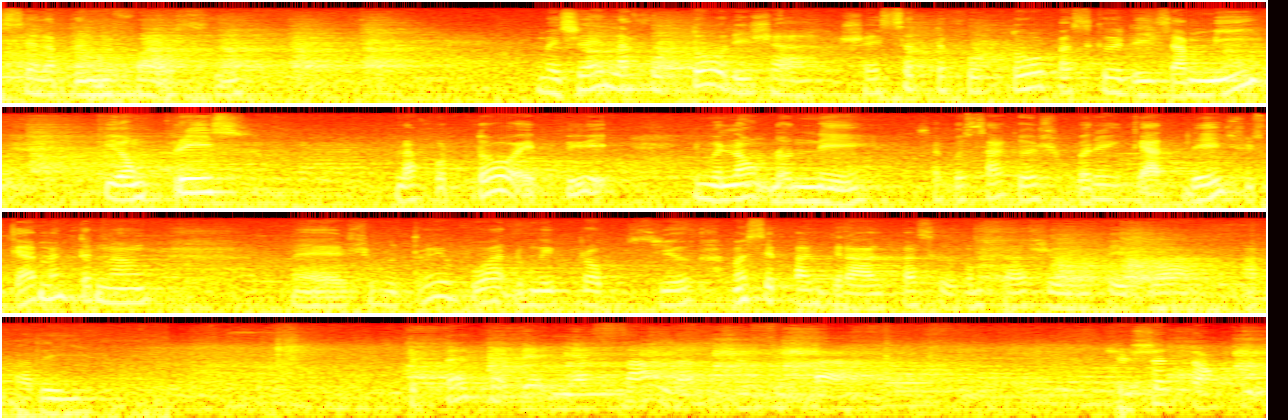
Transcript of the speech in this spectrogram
C'est la première fois aussi. Mais j'ai la photo déjà. J'ai cette photo parce que des amis qui ont pris la photo et puis ils me l'ont donné. C'est pour ça que je peux regarder jusqu'à maintenant. Mais je voudrais voir de mes propres yeux. Mais c'est pas grave parce que comme ça, je vais voir à Paris. Peut-être qu'il y a ça là, je ne sais pas. Je jette un coup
